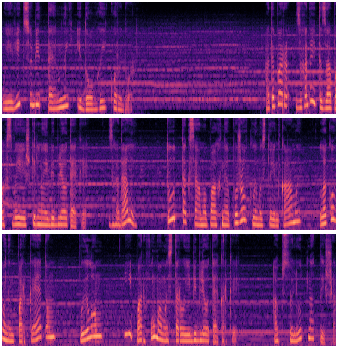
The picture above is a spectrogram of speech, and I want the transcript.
Уявіть собі темний і довгий коридор. А тепер згадайте запах своєї шкільної бібліотеки. Згадали? Тут так само пахне пожовклими сторінками, лакованим паркетом, пилом і парфумами старої бібліотекарки. Абсолютна тиша.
